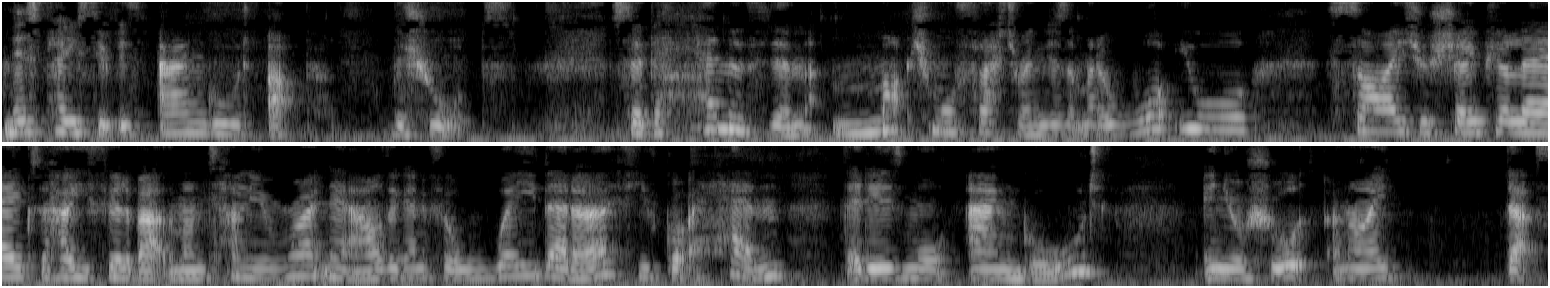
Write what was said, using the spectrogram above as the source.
this play suit is angled up the shorts. So the hem of them, much more flattering. It Doesn't matter what your size, your shape, your legs, or how you feel about them. I'm telling you right now, they're going to feel way better if you've got a hem that is more angled in your shorts. And I, that's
